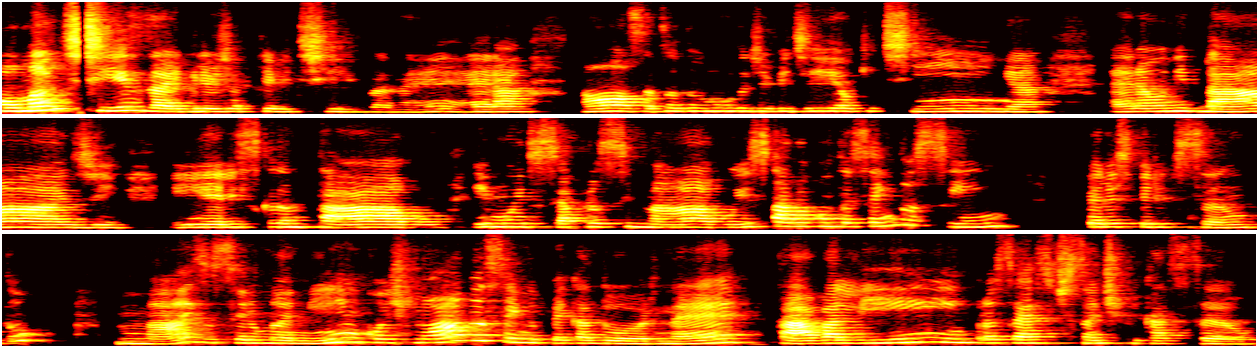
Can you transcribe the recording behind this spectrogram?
romantiza a igreja primitiva, né? Era, nossa, todo mundo dividia o que tinha, era unidade, e eles cantavam, e muitos se aproximavam. Isso estava acontecendo, sim, pelo Espírito Santo, mas o ser humaninho continuava sendo pecador, né? Estava ali em processo de santificação.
